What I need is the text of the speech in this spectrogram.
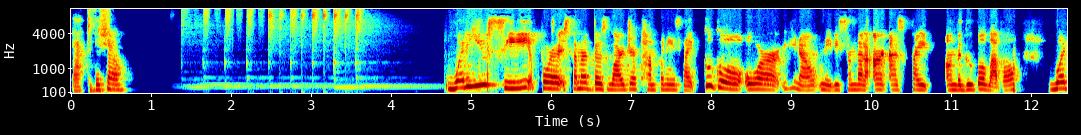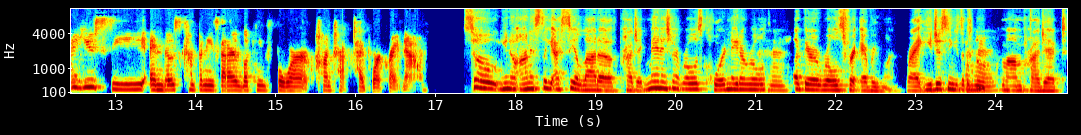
back to the show. What do you see for some of those larger companies like Google or, you know, maybe some that aren't as quite on the Google level? What do you see in those companies that are looking for contract type work right now? So, you know, honestly, I see a lot of project management roles, coordinator roles, mm-hmm. like there are roles for everyone, right? You just need to come mm-hmm. mom project,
